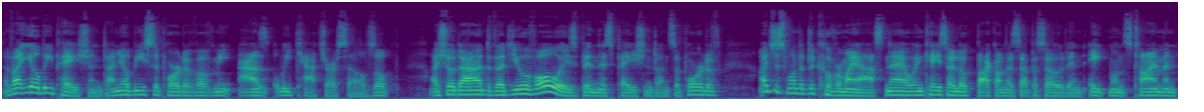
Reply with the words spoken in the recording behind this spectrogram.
that you'll be patient and you'll be supportive of me as we catch ourselves up. I should add that you have always been this patient and supportive, I just wanted to cover my ass now in case I look back on this episode in eight months' time and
